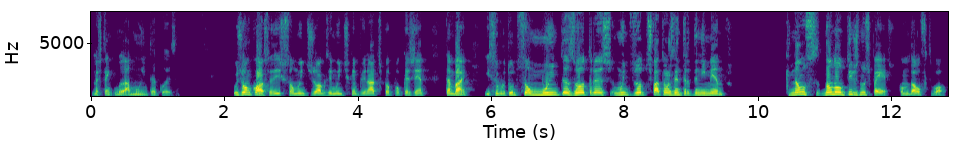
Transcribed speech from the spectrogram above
Mas tem que mudar muita coisa. O João Costa diz que são muitos jogos e muitos campeonatos para pouca gente também. E, sobretudo, são muitas outras, muitos outros fatores de entretenimento que não, se, não dão tiros nos pés, como dá o futebol.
